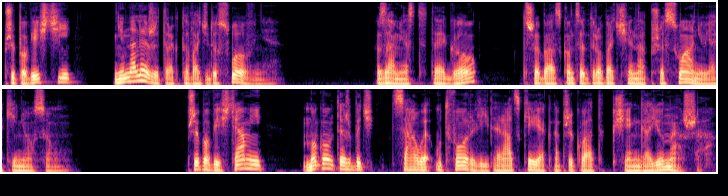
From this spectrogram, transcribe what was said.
Przypowieści nie należy traktować dosłownie. Zamiast tego trzeba skoncentrować się na przesłaniu, jakie niosą. Przypowieściami mogą też być całe utwory literackie, jak na przykład Księga Jonasza.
